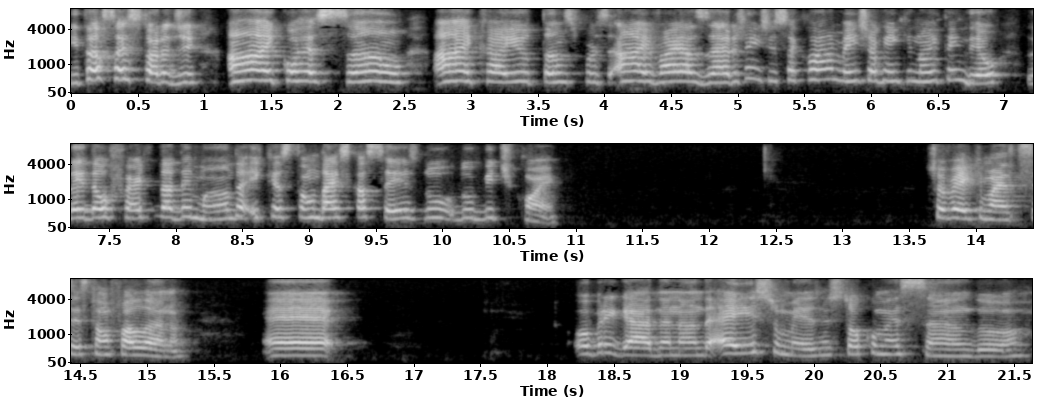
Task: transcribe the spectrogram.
Então, essa história de, ai, correção, ai, caiu tantos por cento, ai, vai a zero. Gente, isso é claramente alguém que não entendeu lei da oferta e da demanda e questão da escassez do do, do Bitcoin. Deixa eu ver o que mais que vocês estão falando. É... Obrigada, Nanda. É isso mesmo, estou começando.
